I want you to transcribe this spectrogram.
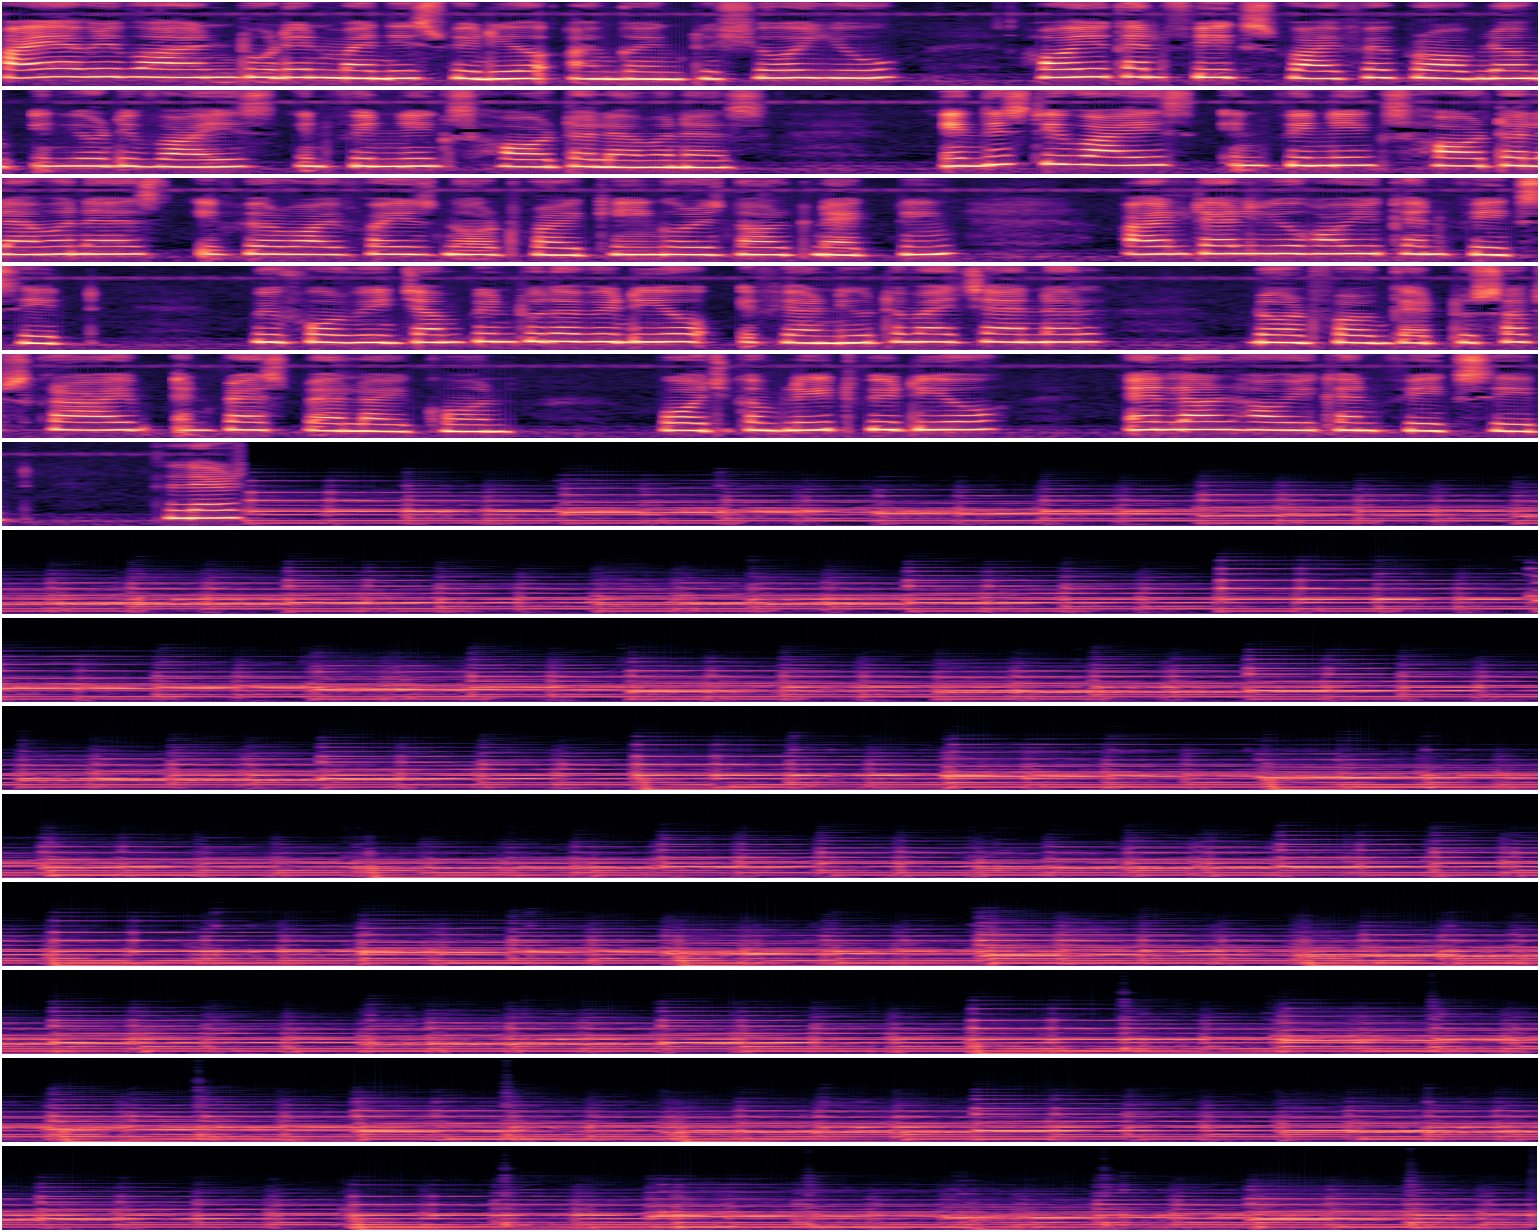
Hi everyone, today in my this video I'm going to show you how you can fix Wi-Fi problem in your device Infinix Hot 11s. In this device Infinix Hot 11s, if your Wi-Fi is not working or is not connecting, I'll tell you how you can fix it. Before we jump into the video, if you are new to my channel, don't forget to subscribe and press bell icon. Watch complete video and learn how you can fix it. Let's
